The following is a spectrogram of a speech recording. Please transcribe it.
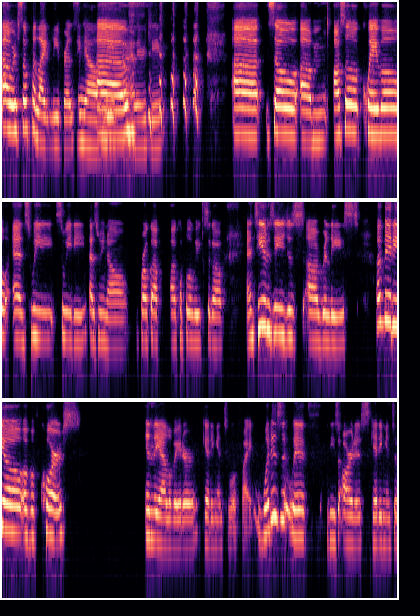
oh, we're so polite, Libras. I know. Um, Libra energy. Uh, so um, also Quavo and Sweetie, Saweetie, as we know, broke up a couple of weeks ago, and TMZ just uh, released a video of, of course, in the elevator getting into a fight. What is it with these artists getting into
